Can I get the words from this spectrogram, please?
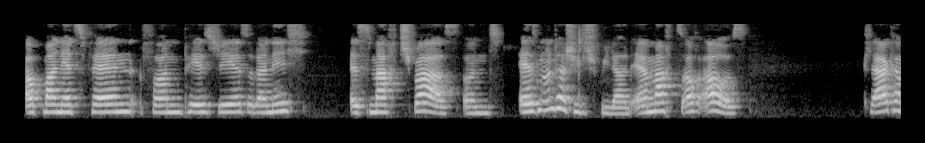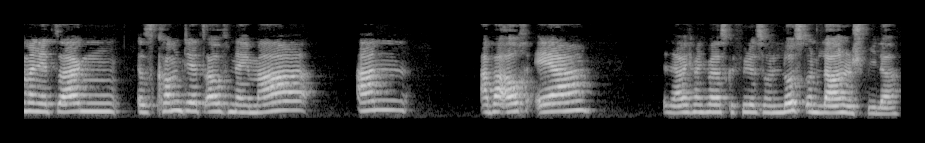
Ob man jetzt Fan von PSG ist oder nicht, es macht Spaß und er ist ein Unterschiedsspieler und er macht es auch aus. Klar kann man jetzt sagen, es kommt jetzt auf Neymar an, aber auch er, da habe ich manchmal das Gefühl, ist so ein Lust- und Launespieler.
